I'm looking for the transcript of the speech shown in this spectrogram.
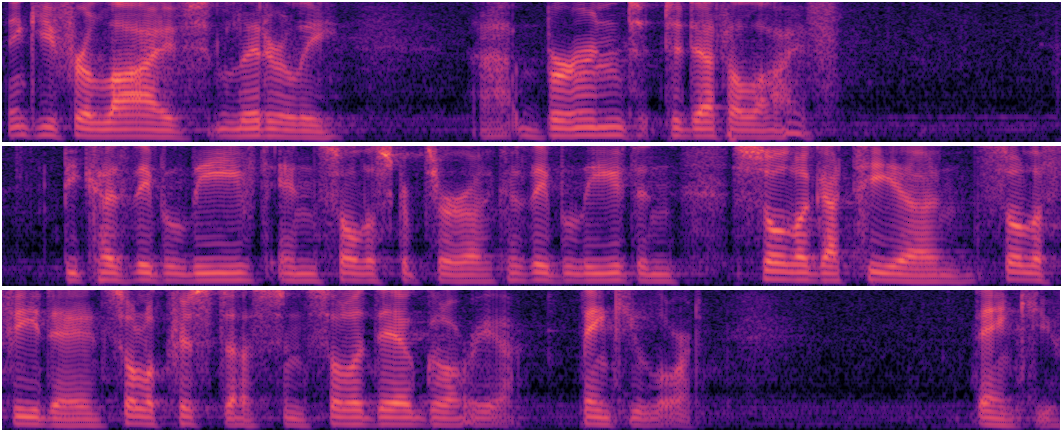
Thank you for lives literally uh, burned to death alive because they believed in sola scriptura, because they believed in sola gratia and sola fide and sola Christus and sola Deo gloria. Thank you, Lord. Thank you.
